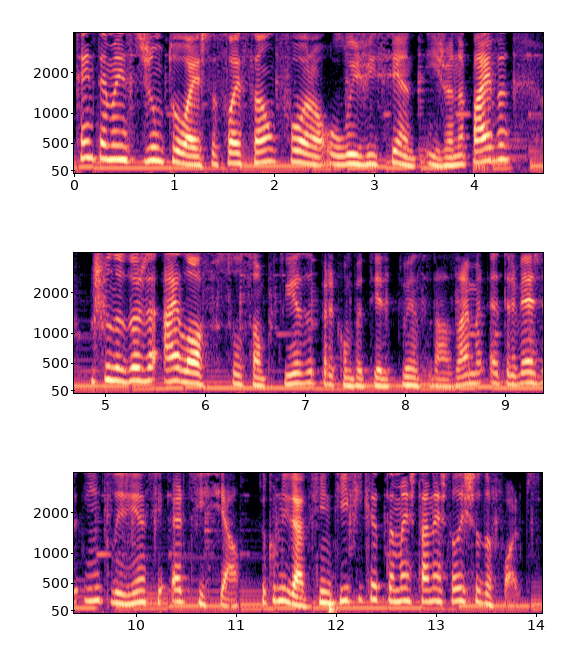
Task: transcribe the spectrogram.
Quem também se juntou a esta seleção foram o Luís Vicente e Joana Paiva, os fundadores da iLove, solução portuguesa para combater a doença de Alzheimer através de inteligência artificial. A comunidade científica também está nesta lista da Forbes.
